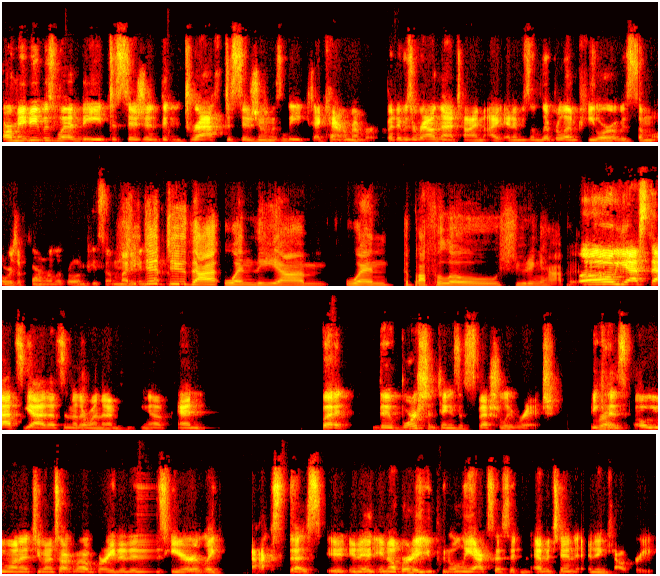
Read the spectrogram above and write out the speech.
Or maybe it was when the decision, the draft decision, was leaked. I can't remember, but it was around that time. I and it was a liberal MP, or it was some, or it was a former liberal MP. So it might She did do that when the um when the Buffalo shooting happened. Oh yes, that's yeah, that's another one that I'm thinking of. And but the abortion thing is especially rich because oh, you want to do you want to talk about how great it is here? Like access in, in in Alberta, you can only access it in Edmonton and in Calgary.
